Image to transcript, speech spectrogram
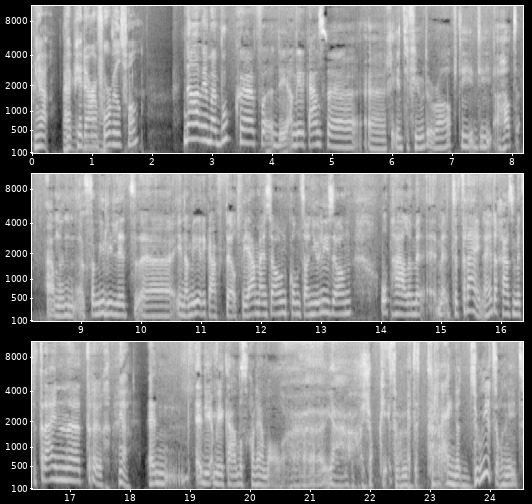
Ja. Heb je daar een voorbeeld van? Nou, in mijn boek, eh, die Amerikaanse eh, geïnterviewde Ralph, die, die had aan een familielid eh, in Amerika verteld van ja, mijn zoon komt dan jullie zoon ophalen met, met de trein. Hè? Dan gaan ze met de trein terug. Ja. En, en die Amerikaan was gewoon helemaal eh, ja, gechoqueerd. Met de trein, dat doe je toch niet?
